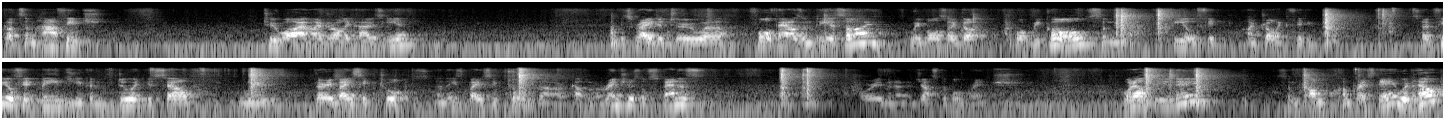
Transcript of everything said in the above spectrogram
got some half inch two wire hydraulic hose here. It's rated to uh, 4000 psi. We've also got what we call some field fit hydraulic fitting. So field fit means you can do it yourself with very basic tools. And these basic tools are a couple of wrenches or spanners or even an adjustable wrench. What else do you need? Some com compressed air would help.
